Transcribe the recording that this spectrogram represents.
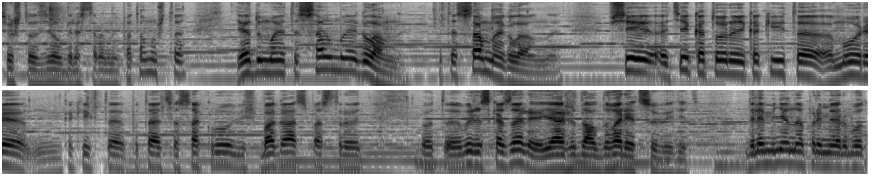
все, что сделал для страны. Потому что, я думаю, это самое главное. Это самое главное. Все э, те, которые какие-то море, м, каких-то пытаются сокровищ, богатств построить. Вот э, вы же сказали, я ожидал дворец увидеть. Для меня, например, вот,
